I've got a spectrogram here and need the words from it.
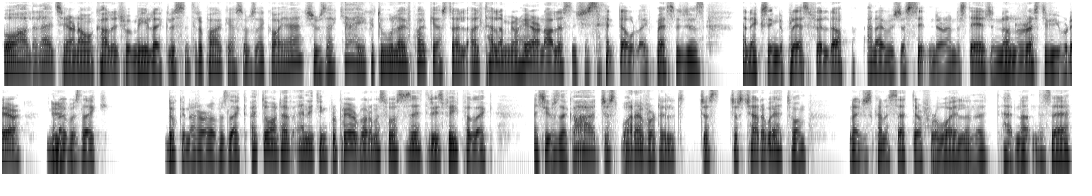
oh, all the lads here now in college with me, like listen to the podcast. I was like, oh yeah. She was like, yeah, you could do a live podcast. I'll, I'll tell them you're here and I'll listen. She sent out like messages, and next thing the place filled up, and I was just sitting there on the stage, and none of the rest of you were there. And I was like, looking at her, I was like, I don't have anything prepared. What am I supposed to say to these people? Like, and she was like, ah, just whatever. They'll just just chat away to them. And I just kind of sat there for a while, and I had nothing to say, and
